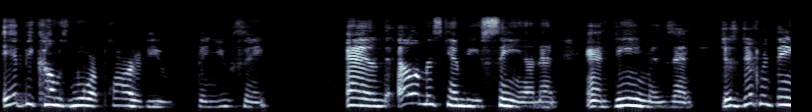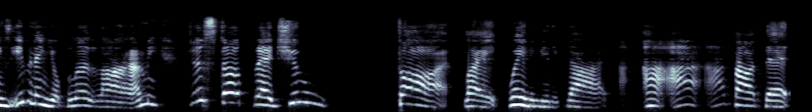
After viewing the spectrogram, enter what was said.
It becomes more a part of you than you think. And the elements can be sin and, and demons and just different things, even in your bloodline. I mean, just stuff that you thought like, wait a minute, God, I, I, I thought that,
